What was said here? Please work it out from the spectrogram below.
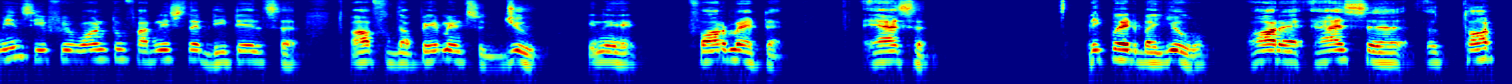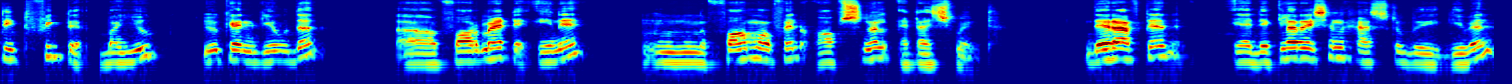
means if you want to furnish the details uh, of the payments due in a format as required by you or as uh, thought it fit by you you can give the uh, format in a mm, form of an optional attachment. Thereafter a declaration has to be given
